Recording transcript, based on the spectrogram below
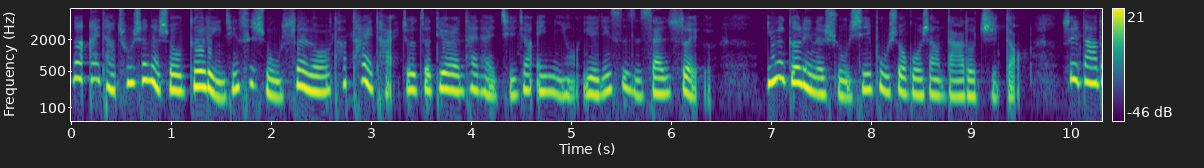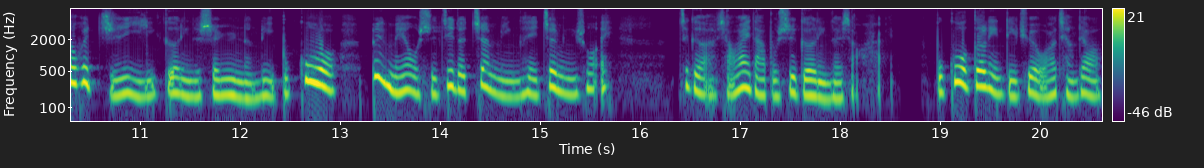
那艾达出生的时候，戈林已经四十五岁了。他太太就是这第二任太太，其实叫艾米哦，也已经四十三岁了。因为戈林的属西部受过伤，大家都知道，所以大家都会质疑戈林的生育能力。不过，并没有实际的证明可以证明说，哎，这个小艾达不是戈林的小孩。不过，戈林的确，我要强调，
